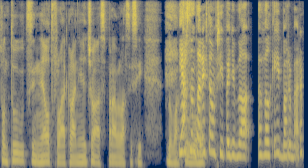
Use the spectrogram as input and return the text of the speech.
aspoň tu si neodflákla niečo a spravila si si doma. Já jsem tady v tom případě byla velký barbar,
